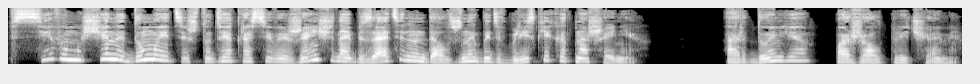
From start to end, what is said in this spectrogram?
«Все вы, мужчины, думаете, что две красивые женщины обязательно должны быть в близких отношениях?» Ардонья пожал плечами.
